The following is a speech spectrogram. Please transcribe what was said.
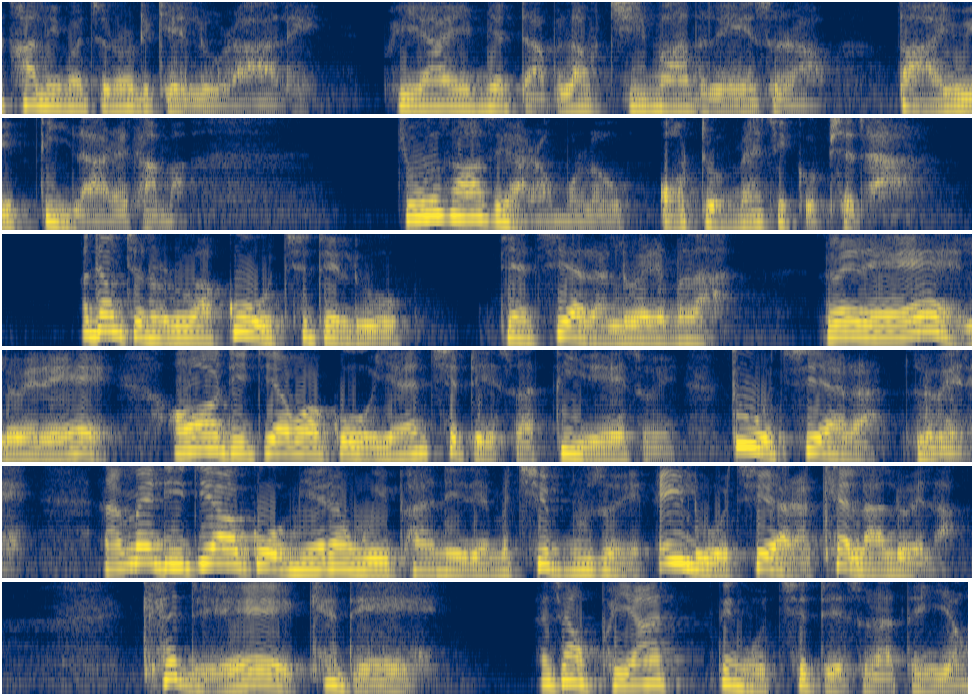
အခါလေးမှာကျွန်တော်တကယ်လိုတာလေဖះရဲ့မြတ်တာဘလောက်ကြီးမားသလဲဆိုတာတာ၍သိလာတဲ့အခါမှာကြိုးစားစရာတော့မလို automatic ကိုဖြစ်တာအဲကြောင့်ကျွန်တော်တို့ကကိုယ့်ကိုချစ်တဲ့လူကိုပြန်ချစ်ရတာလွယ်တယ်မလား လွယ်တယ်လွယ်တယ်။အော်ဒီတယောက်ကကိုယ်အရန်ချစ်တယ်ဆိုတာသိတယ်ဆိုရင်သူ့ကိုချစ်ရတာလွယ်တယ်။ဒါပေမဲ့ဒီတယောက်ကိုအမြဲတမ်းဝေဖန်နေတယ်မချစ်ဘူးဆိုရင်အဲ့လူကိုချစ်ရတာခက်လားလွယ်လား။ခက်တယ်ခက်တယ်။အဲကြောင့်ဖះတင့်ကိုချစ်တယ်ဆိုတာသင်ယုံ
